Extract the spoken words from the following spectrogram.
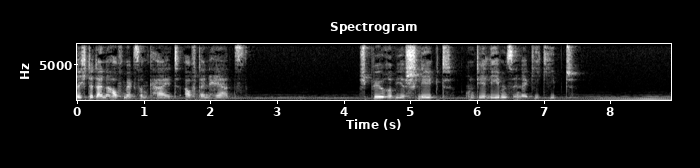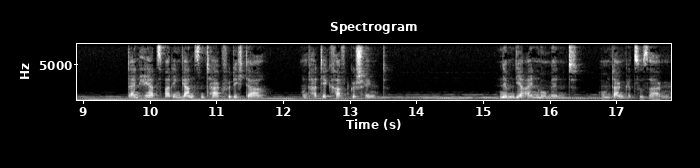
Richte deine Aufmerksamkeit auf dein Herz. Spüre, wie es schlägt und dir Lebensenergie gibt. Dein Herz war den ganzen Tag für dich da und hat dir Kraft geschenkt. Nimm dir einen Moment, um Danke zu sagen.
